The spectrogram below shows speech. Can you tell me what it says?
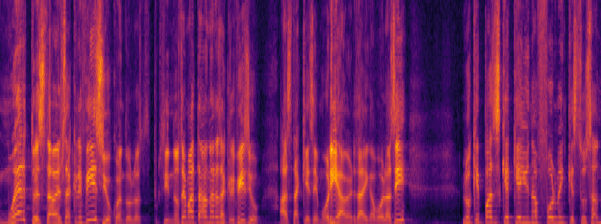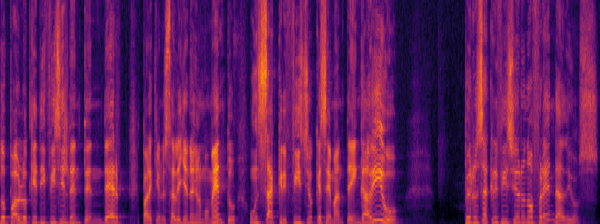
Muerto estaba el sacrificio. Cuando los, si no se mataba no era sacrificio, hasta que se moría, ¿verdad? Digámoslo así. Lo que pasa es que aquí hay una forma en que está usando Pablo que es difícil de entender para quien lo está leyendo en el momento. Un sacrificio que se mantenga vivo. Pero un sacrificio era una ofrenda a Dios.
